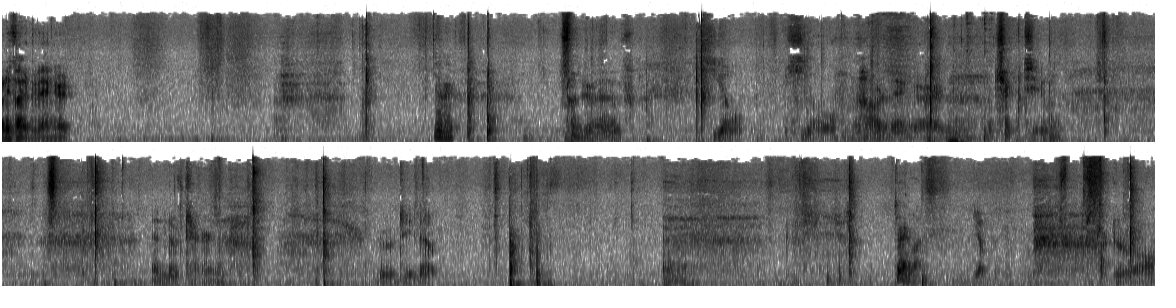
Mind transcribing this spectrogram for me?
Twenty-five to Vanguard. Okay. Fun drive. Heal. Heal. Power to Vanguard. Check two. End of turn. Rotate up. Turn one. Yep. Draw.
